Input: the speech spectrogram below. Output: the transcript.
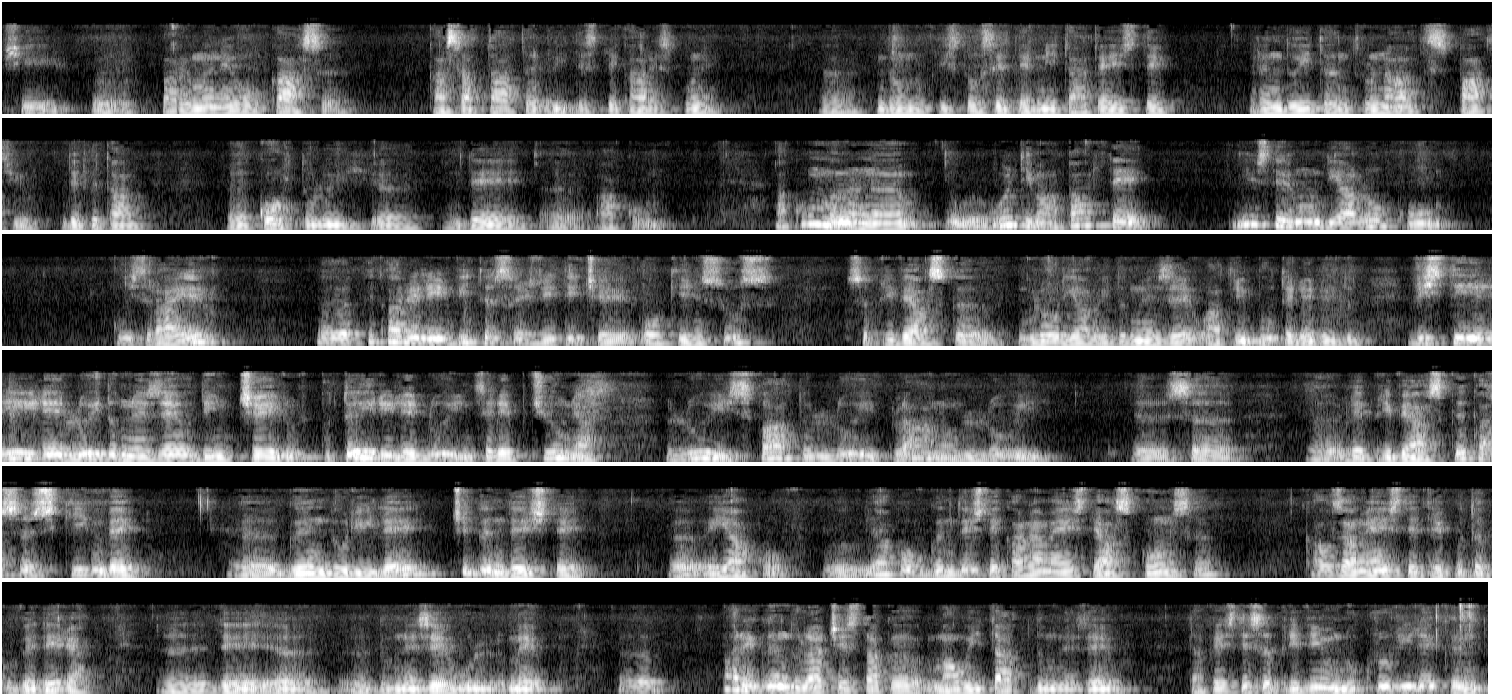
și uh, va rămâne o casă, casa Tatălui despre care spune uh, Domnul Hristos, eternitatea este rânduită într-un alt spațiu decât al uh, cortului de acum. Acum, în ultima parte, este un dialog cu, cu Israel pe care îl invită să-și ridice ochii în sus, să privească gloria lui Dumnezeu, atributele lui Dumnezeu, visteriile lui Dumnezeu din ceruri, puterile lui, înțelepciunea lui, sfatul lui, planul lui, să le privească ca să schimbe gândurile, ce gândește Iacov. Iacov gândește calea mea este ascunsă, cauza mea este trecută cu vederea de Dumnezeul meu. Are gândul acesta că m-a uitat Dumnezeu. Dacă este să privim lucrurile, când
